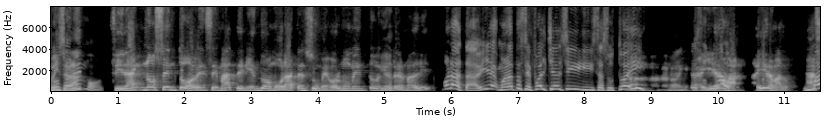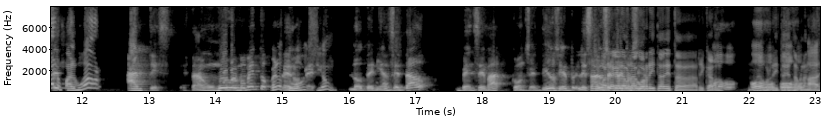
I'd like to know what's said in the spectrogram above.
no Benzema? sabemos. Zidane no sentó a Benzema teniendo a Morata en su mejor momento en el. Real Madrid. Morata, Morata se fue al Chelsea y se asustó ahí. No, no, no, no, Ahí era malo. Ahí era malo. mal, mal jugador. antes estaba en un muy buen momento, Bueno, pero visión. lo tenían sentado. Benzema consentido siempre. Le sabe un regalar secreto una gorrita de esta, Ricardo. Ojo, Una ojo, gorrita de esta blanca. A,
